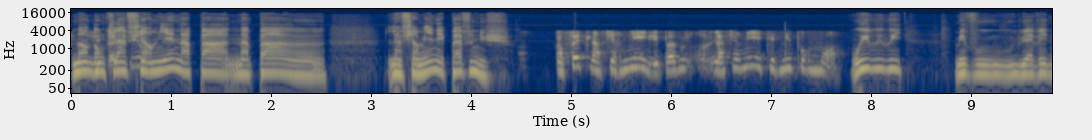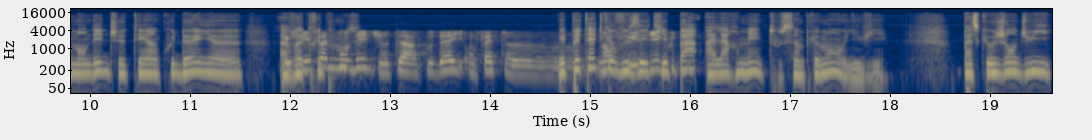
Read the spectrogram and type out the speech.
non, donc l'infirmier n'a pas, n'a pas, l'infirmier n'est pas venu. En fait, l'infirmier, il est pas venu. L'infirmier était venu pour moi. Oui, oui, oui. Mais vous, lui avez demandé de jeter un coup d'œil euh, à votre épouse. Je pas demandé de jeter un coup d'œil. En fait. Euh, Mais peut-être que vous n'étiez pas alarmé, tout simplement, Olivier. Parce qu'aujourd'hui,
